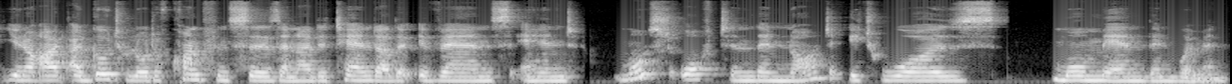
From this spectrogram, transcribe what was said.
you know, I'd, I'd, go to a lot of conferences and I'd attend other events. And most often than not, it was more men than women.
